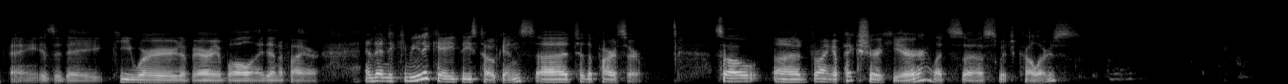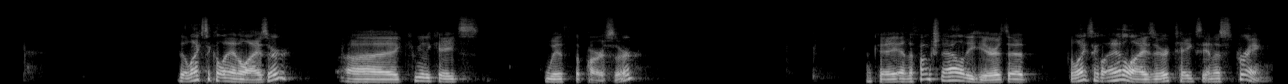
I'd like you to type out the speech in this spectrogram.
Okay, is it a keyword, a variable, an identifier? And then to communicate these tokens uh, to the parser. So uh, drawing a picture here, let's uh, switch colors. The lexical analyzer uh, communicates with the parser. Okay, and the functionality here is that the lexical analyzer takes in a string,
